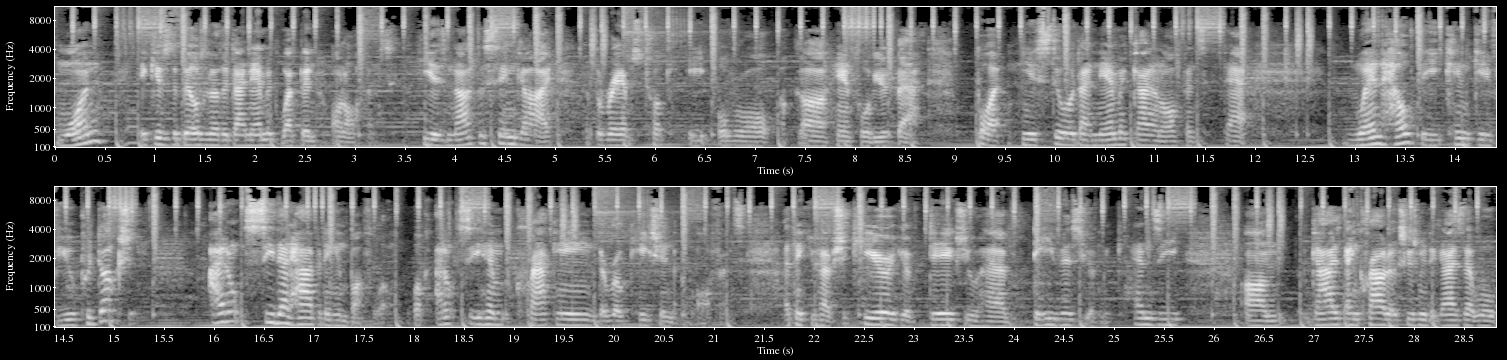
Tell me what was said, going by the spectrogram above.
One, it gives the Bills another dynamic weapon on offense. He is not the same guy that the Rams took eight overall a uh, handful of years back, but he is still a dynamic guy on offense that, when healthy, can give you production. I don't see that happening in Buffalo. Look, I don't see him cracking the rotation of offense. I think you have Shakir, you have Diggs, you have Davis, you have McKenzie, um, guys, and Crowder, excuse me, the guys that will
